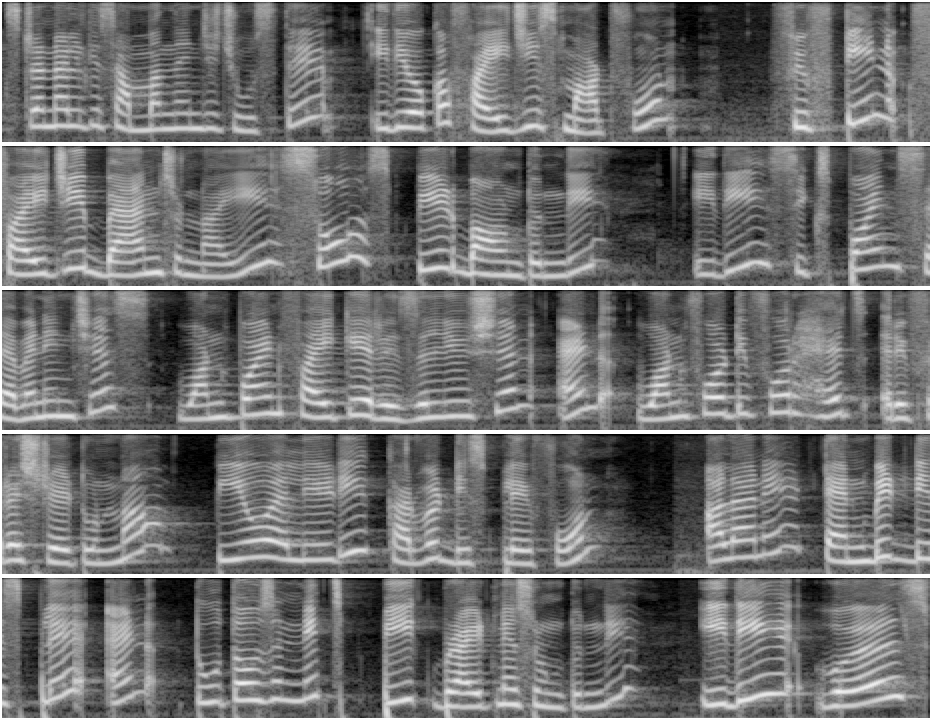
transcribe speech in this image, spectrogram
ఎక్స్టర్నల్కి సంబంధించి చూస్తే ఇది ఒక five G smart phone fifteen five G bands ఉన్నాయి. సో స్పీడ్ బాగుంటుంది. ఇది six point seven inches one point five K resolution and one forty four H refresh rate ఉన్న పిఓఎల్ఈడి కర్వ్డ్ డిస్ప్లే ఫోన్. అలానే ten bit display and two thousand nits peak brightness ఉంటుంది. ఇది world's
